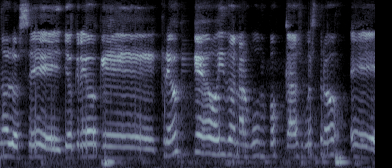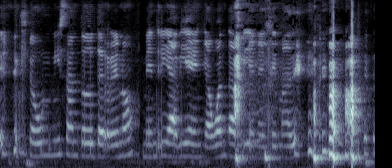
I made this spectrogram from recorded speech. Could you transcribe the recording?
no lo sé. Yo creo que creo que he oído en algún podcast vuestro eh, que un Nissan todoterreno vendría bien, que aguanta bien el tema de,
